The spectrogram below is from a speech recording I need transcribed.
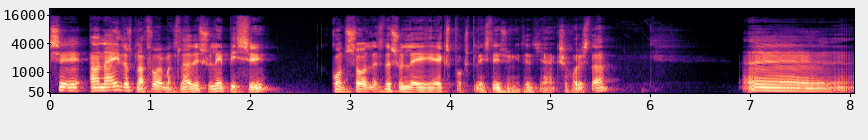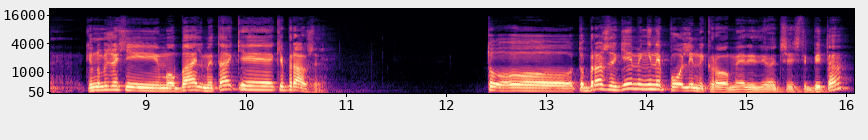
σε αναείδος πλατφόρμας. Δηλαδή σου λέει PC κονσόλες δεν σου λέει Xbox, PlayStation και τέτοια ξεχωριστά. Ε, και νομίζω έχει mobile μετά και, και browser. Το, το browser gaming είναι πολύ μικρό μερίδιο έτσι, στην πίτα.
